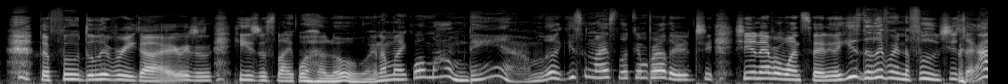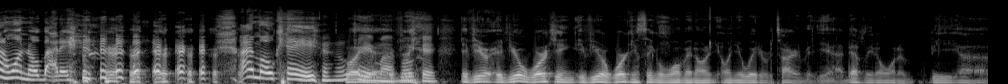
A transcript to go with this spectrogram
the food delivery guy. Which is, he's just like, well, hello, and I'm like, well, mom, damn, look, he's a nice looking brother. She she never once said he's delivering the food. She's like, I don't want nobody. I'm okay. Okay, Well, yeah, mom. if, you- Okay. If you're if you're working if you're a working single woman on on your way to retirement, yeah, I definitely don't want to be uh,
